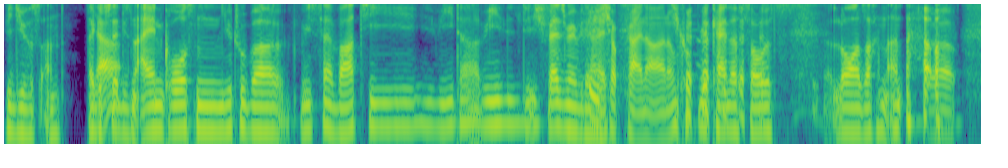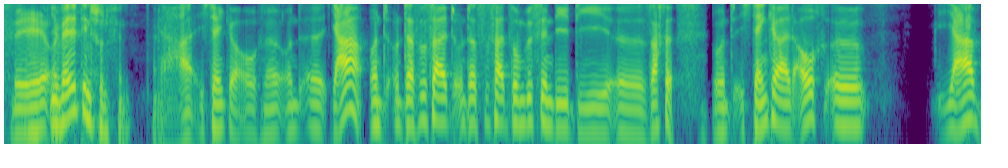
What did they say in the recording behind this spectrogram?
Videos an. Da ja. gibt's ja diesen einen großen YouTuber, wie ist der, Vati wieder, wie, ich weiß nicht mehr, wie der ich heißt. Ich habe keine Ahnung. Ich gucke mir keine Souls-Lore-Sachen an. Ja, nee, ihr werdet ihn schon finden. Ja, ich denke auch, ne? Und äh, ja, und, und das ist halt, und das ist halt so ein bisschen die, die äh, Sache. Und ich denke halt auch, äh, ja,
